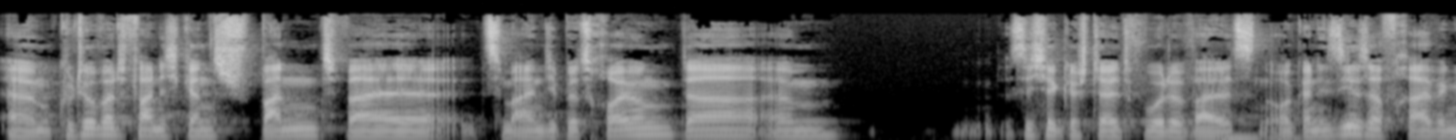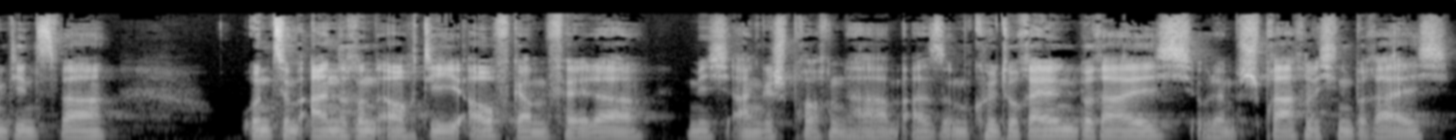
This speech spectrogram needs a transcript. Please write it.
Ähm, Kulturweit fand ich ganz spannend, weil zum einen die Betreuung da ähm, sichergestellt wurde, weil es ein organisierter Freiwilligendienst war und zum anderen auch die Aufgabenfelder mich angesprochen haben. Also im kulturellen Bereich oder im sprachlichen Bereich.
